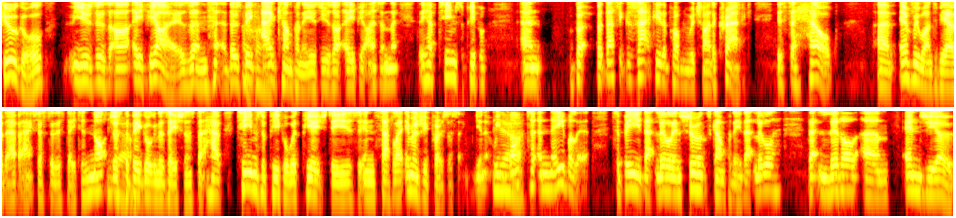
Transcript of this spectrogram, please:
Google uses our APIs, and those big Uh-huh. ad companies use our APIs, and they, they have teams of people. And but but that's exactly the problem we're trying to crack is to help. Um, everyone to be able to have access to this data, not just Yeah. the big organizations that have teams of people with PhDs in satellite imagery processing. You know, we Yeah. want to enable it to be that little insurance company, that little that little um, NGO,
